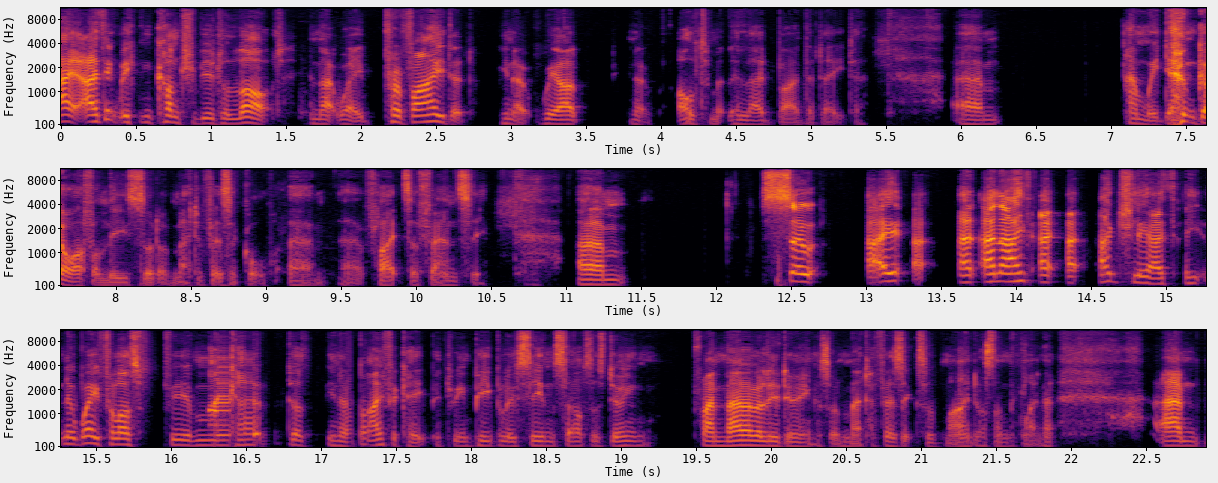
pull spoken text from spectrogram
I, I think we can contribute a lot in that way, provided you know we are you know ultimately led by the data, um, and we don't go off on these sort of metaphysical um, uh, flights of fancy. Um, so I, I and I, I, actually I in a way philosophy of mind kind of does you know bifurcate between people who see themselves as doing primarily doing sort of metaphysics of mind or something like that, and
